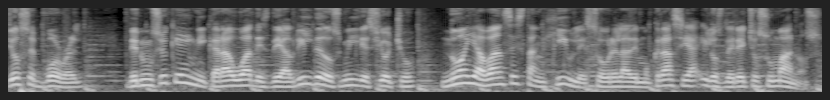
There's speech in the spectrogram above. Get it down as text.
Joseph Borrell, denunció que en Nicaragua desde abril de 2018 no hay avances tangibles sobre la democracia y los derechos humanos.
